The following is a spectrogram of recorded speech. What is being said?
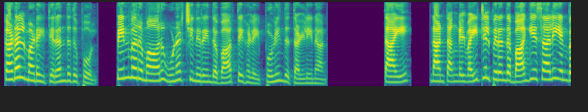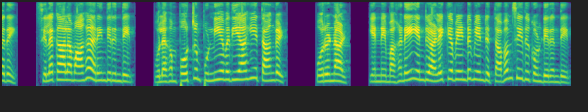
கடல் மடை திறந்தது போல் பின்வருமாறு உணர்ச்சி நிறைந்த வார்த்தைகளை பொழிந்து தள்ளினான். தாயே நான் தங்கள் வயிற்றில் பிறந்த பாக்கியசாலி என்பதை சில காலமாக அறிந்திருந்தேன். உலகம் போற்றும் புண்ணியவதியாகிய தாங்கள் ஒருநாள் என்னை மகனே என்று அழைக்க வேண்டும் என்று தவம் செய்து கொண்டிருந்தேன்.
